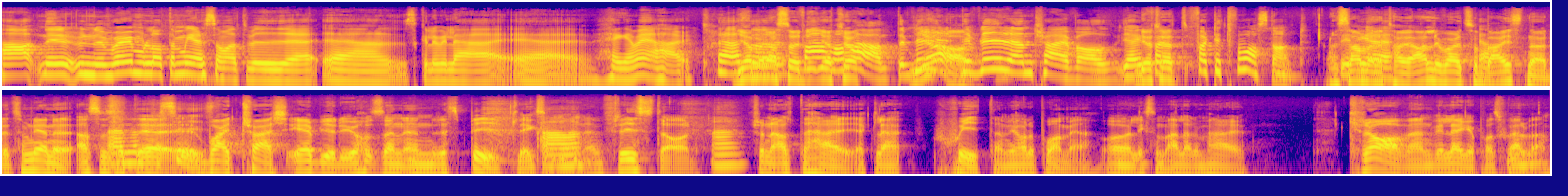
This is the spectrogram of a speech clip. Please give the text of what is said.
Ja, nu, nu börjar det låta mer som att vi eh, skulle vilja eh, hänga med här. Alltså, men alltså, fan jag vad tror skönt. Det blir, ja. det blir en tribal. Jag är Jag 40, att- 42 snart. Samhället har ju aldrig varit så Ja. bajsnödigt som det är nu. Alltså, men att, eh, white trash erbjuder ju oss en, en respit, liksom, Ja. en, en fristad Ja. från allt det här jäkla skiten vi håller på med. Och liksom alla de här kraven vi lägger på oss själva.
